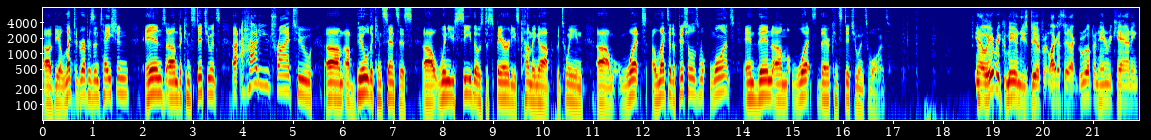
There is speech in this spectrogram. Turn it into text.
uh, the elected representation and um, the constituents. Uh, how do you try to um, uh, build a consensus uh, when you see those disparities coming up between um, what elected officials w- want and then what their constituents want? You know, every community is different. Like I said, I grew up in Henry County,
